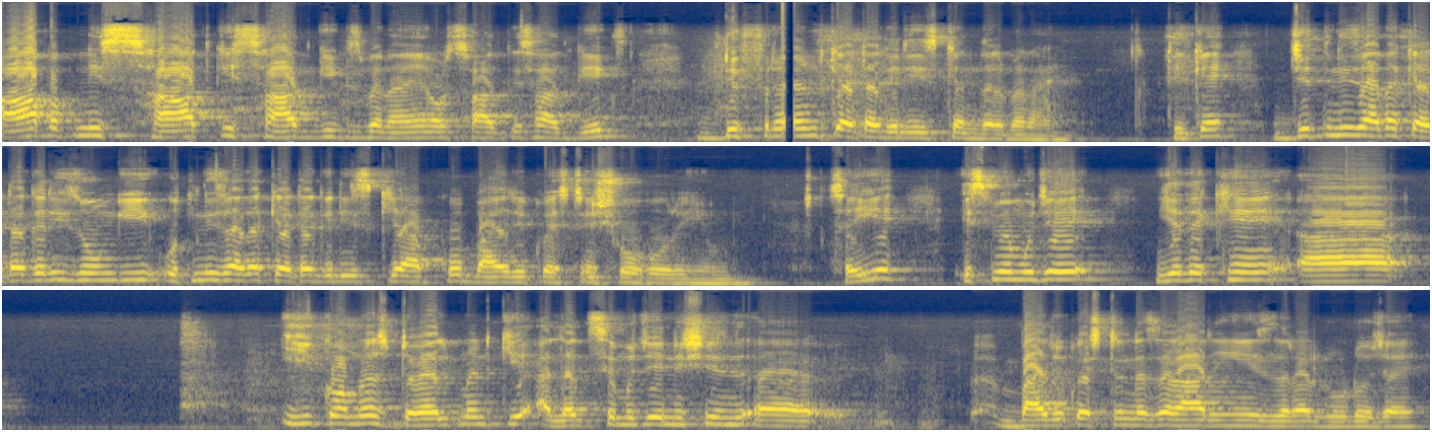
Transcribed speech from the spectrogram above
आप अपनी सात की सात गिग्स बनाएँ और सात की सात गिग्स डिफरेंट कैटेगरीज के अंदर बनाएँ। ठीक है? जितनी ज़्यादा कैटेगरीज होंगी, उतनी ज़्यादा कैटेगरीज की आपको बाय रिक्वेस्टें शो हो रही होंगी। सही है? इसमें मुझे ये देखें ई कॉमर्स डेवलपमेंट की अलग से मुझे निश्चित बाय रिक्वेस्ट नज़र आ रही हैं ज़रा लोड हो जाए,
